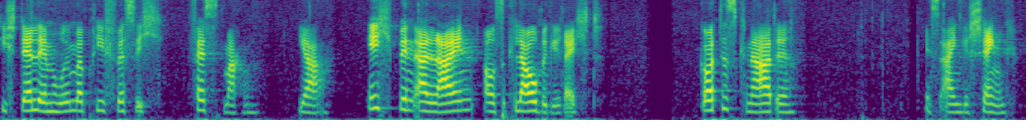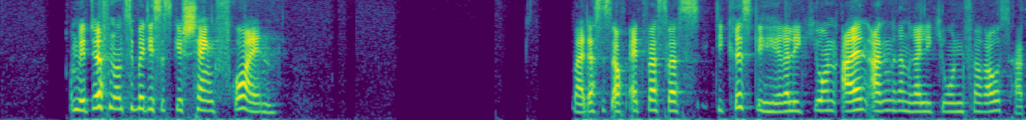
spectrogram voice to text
die Stelle im Römerbrief für sich festmachen. Ja, ich bin allein aus Glaube gerecht. Gottes Gnade ist ein Geschenk. Und wir dürfen uns über dieses Geschenk freuen. Weil das ist auch etwas, was die christliche Religion allen anderen Religionen voraus hat.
